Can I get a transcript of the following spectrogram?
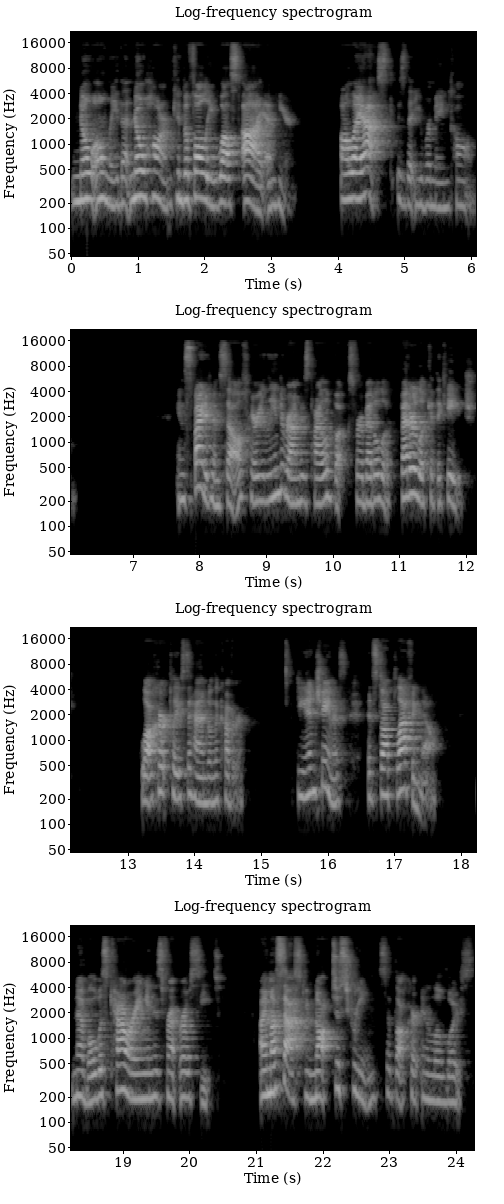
Know only that no harm can befall you whilst I am here. All I ask is that you remain calm. In spite of himself, Harry leaned around his pile of books for a better look, better look at the cage. Lockhart placed a hand on the cover. Dean and Seamus had stopped laughing now. Neville was cowering in his front row seat. I must ask you not to scream, said Lockhart in a low voice.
